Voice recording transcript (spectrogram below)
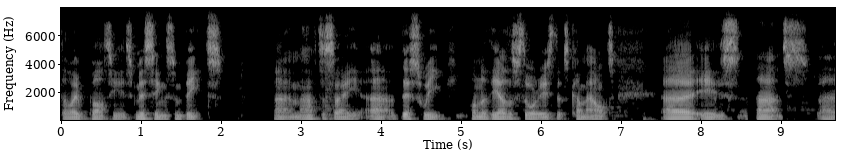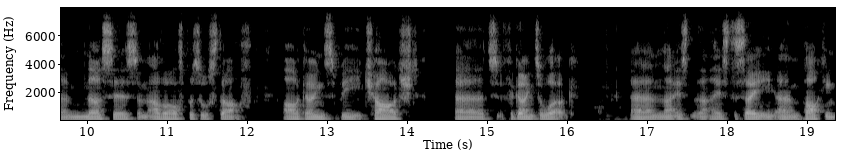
the Labour Party is missing some beats. Um, I have to say, uh, this week one of the other stories that's come out uh, is that um, nurses and other hospital staff are going to be charged uh, to, for going to work. Um, that is that is to say, um, parking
